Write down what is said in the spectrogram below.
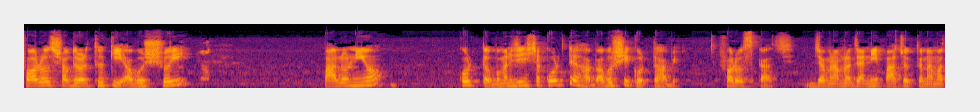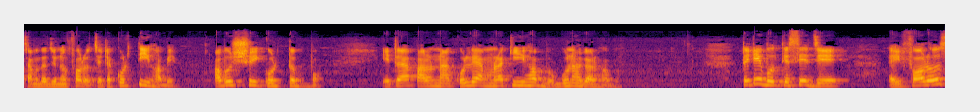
ফরজ শব্দের অর্থ কি? অবশ্যই পালনীয় কর্তব্য মানে জিনিসটা করতে হবে, অবশ্যই করতে হবে। ফরজ কাজ। যেমন আমরা জানি পাঁচ ওয়াক্ত নামাজ আমাদের জন্য ফরজ, এটা করতেই হবে, অবশ্যই কর্তব্য। এটা পালন না করলে আমরা কি হব? গুণাগার হব। তো এটাই বলতেছে যে এই ফরজ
